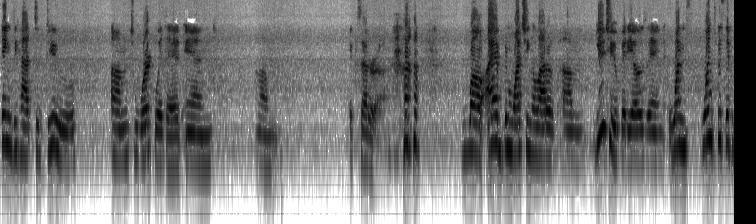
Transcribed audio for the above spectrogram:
things you had to do um, to work with it and um, etc. well, I have been watching a lot of um, YouTube videos, and one one specific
